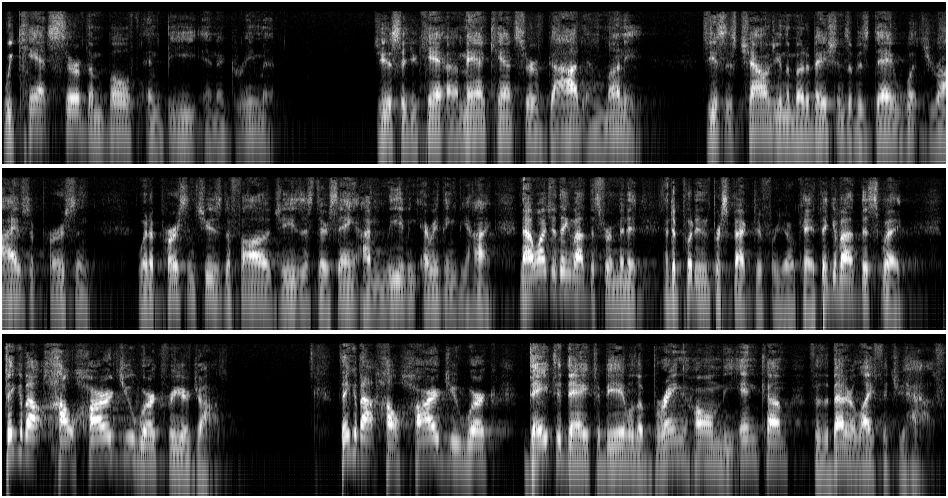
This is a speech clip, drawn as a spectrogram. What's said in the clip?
We can't serve them both and be in agreement. Jesus said you can't, a man can't serve God and money. Jesus is challenging the motivations of his day. What drives a person? When a person chooses to follow Jesus, they're saying, I'm leaving everything behind. Now, I want you to think about this for a minute and to put it in perspective for you, okay? Think about it this way. Think about how hard you work for your job. Think about how hard you work day to day to be able to bring home the income for the better life that you have.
